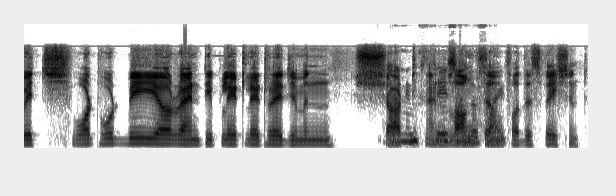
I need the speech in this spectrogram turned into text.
Which, what would be your antiplatelet regimen, short and long term side. for this patient?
